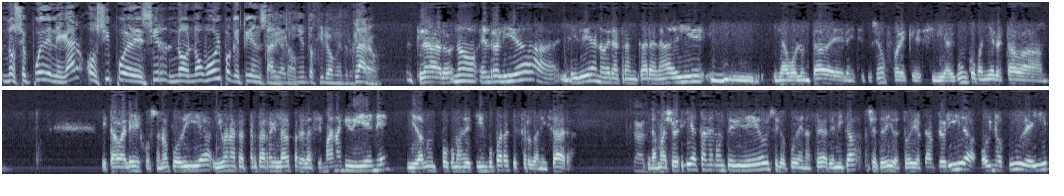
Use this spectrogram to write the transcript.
no se puede negar o sí puede decir, no, no voy porque estoy en Salto. Estoy a 500 kilómetros. Claro. Claro, no, en realidad la idea no era trancar a nadie y, la voluntad de la institución fue que si algún compañero estaba estaba lejos o no podía, iban a tratar de arreglar para la semana que viene y darle un poco más de tiempo para que se organizara. La mayoría están en Montevideo y se lo pueden hacer. En mi caso, ya te digo, estoy acá en Florida, hoy no pude ir,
